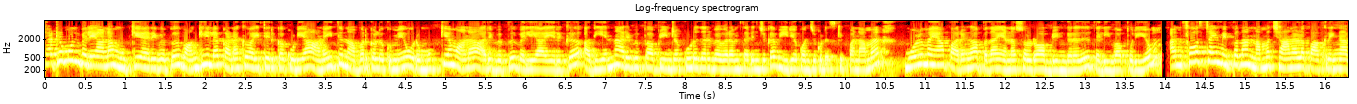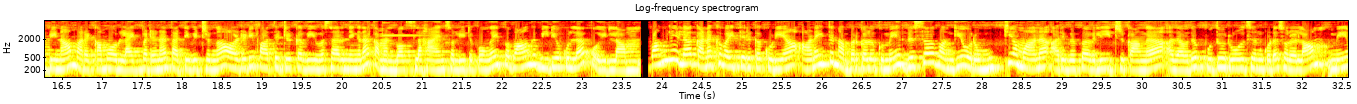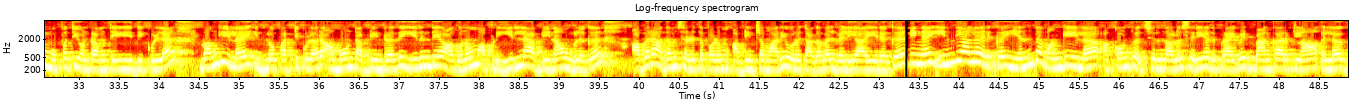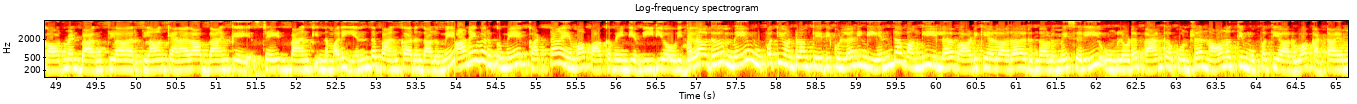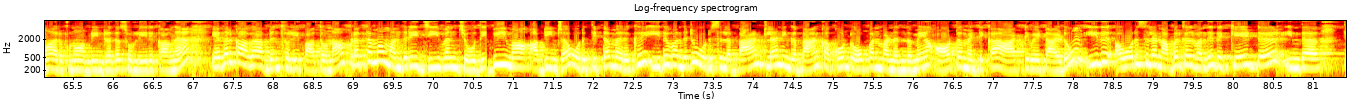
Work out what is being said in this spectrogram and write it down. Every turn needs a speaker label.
Speaker 1: சற்று முன் வெளியான முக்கிய அறிவிப்பு வங்கியில் கணக்கு வைத்திருக்கக்கூடிய அனைத்து நபர்களுக்குமே ஒரு முக்கியமான அறிவிப்பு வெளியாயிருக்கு. அது என்ன அறிவிப்பு அப்படின்ற கூடுதல் விவரம் தெரிஞ்சுக்க வீடியோ கொஞ்சம் கூட ஸ்கிப் பண்ணாமல் முழுமையாக பாருங்கள் அப்போ தான் என்ன சொல்கிறோம் அப்படிங்கிறது தெளிவாக புரியும். அண்ட் ஃபர்ஸ்ட் டைம் இப்போ தான் நம்ம சேனலை பார்க்குறீங்க அப்படின்னா மறக்காமல் ஒரு லைக் பட்டனை தட்டி விட்டுருங்க. ஆல்ரெடி பார்த்துட்டு இருக்க வியூவர்ஸாக இருந்தீங்கன்னா கமெண்ட் பாக்ஸில் ஹேன்னு சொல்லிட்டு போங்க. இப்போ வாங்க வீடியோக்குள்ளே போயிடலாம். வங்கியில் கணக்கு வைத்திருக்கக்கூடிய அனைத்து நபர்களுக்குமே ரிசர்வ் வங்கி ஒரு முக்கியமான அறிவிப்பை பண்ணியிருக்காங்க அதாவது புது ரூல்ஸ்னு கூட சொல்லலாம். மே முப்பத்தி ஒன்றாம் தேதிக்குள்ளே வங்கியில் இவ்வளோ பர்டிகுலர் அமௌண்ட் அப்படின்றது இருந்தே ஆகணும். அப்படி இல்லை அப்படின்னா உங்களுக்கு அபராதம் செலுத்தப்படும் அப்படின்ற மாதிரி ஒரு தகவல் வெளியாகிருக்கு நீங்கள் இந்தியாவில் இருக்க எந்த வங்கியில் அக்கௌண்ட் வச்சுருந்தாலும் சரி அது ப்ரைவேட் பேங்க்காக இருக்கலாம் இல்லை கவர்மெண்ட் பேங்க்லாம் இருக்கலாம் கனரா பேங்க் ஸ்டேட் பேங்க் இந்த மாதிரி எந்த பேங்க்காக இருந்தாலுமே அனைவருக்குமே கட்டாயமாக பார்க்க வேண்டிய வீடியோ இது. அதாவது மே முப்பத்தி ஒன்றாம் தேதிக்குள்ள நீங்கள் எந்த வங்கியில் வாடிக்கையாளராக இருந்தாலுமே சரி உங்களோட பேங்க் அக்கௌண்ட்டில் நானூற்றி முப்பத்தி ஆறு ரூபா கட்டாயமாக இருக்கணும் அப்படின்றத சொல்லியிருக்காங்க. எதற்காக அப்படின்னு சொல்லி பார்த்தோம்னா பிரதம மந்திரி ஜீவன் ஜோதி பீமா அப்படின்ற ஒரு திட்டம் இருக்குது இது வந்துட்டு ஒரு சில பேங்க்கில் நீங்கள் பேங்க் அக்கௌண்ட் ஓப்பன் பண்ணதுமே ஆட்டோமேட்டிக்காக ஆக்டிவேட் ஆகிடும் இது ஒரு சில நபர்கள் வந்து இதை கேட்டு இந்த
